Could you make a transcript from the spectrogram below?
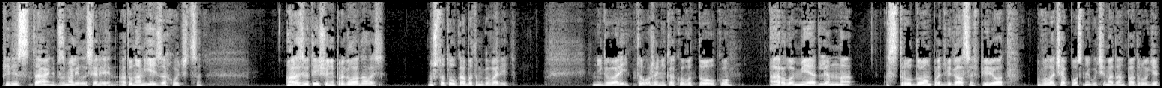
«Перестань», — взмолилась Элейн, — «а то нам есть захочется». «А разве ты еще не проголодалась? Ну что толку об этом говорить?» «Не говорить тоже никакого толку». Арло медленно, с трудом продвигался вперед, волоча по снегу чемодан подруги.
